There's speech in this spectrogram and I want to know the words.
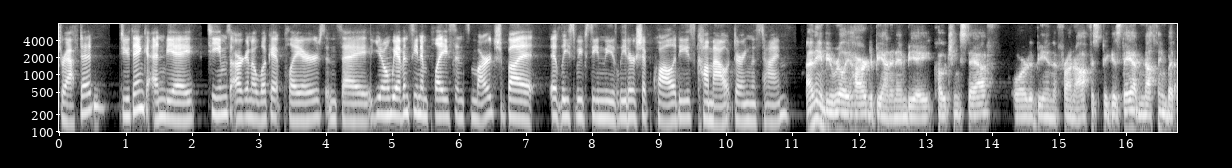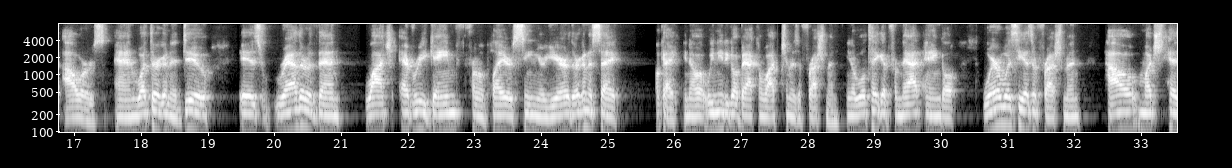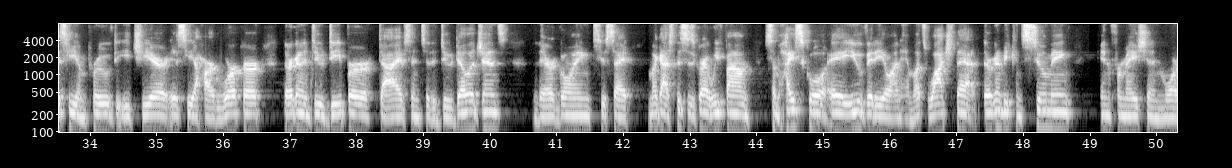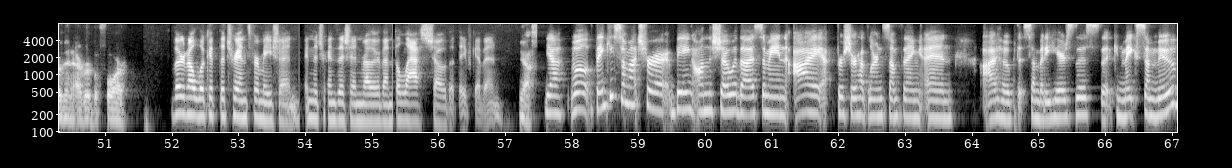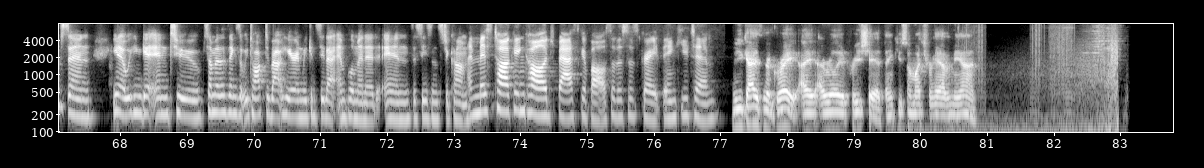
drafted? Do you think NBA teams are going to look at players and say, you know, we haven't seen him play since March, but at least we've seen these leadership qualities come out during this time? I think it'd be really hard to be on an NBA coaching staff or to be in the front office because they have nothing but hours. And what they're going to do is rather than watch every game from a player's senior year, they're going to say, okay, you know what, we need to go back and watch him as a freshman. You know, we'll take it from that angle. Where was he as a freshman? How much has he improved each year? Is he a hard worker? They're going to do deeper dives into the due diligence. They're going to say, my gosh, this is great. We found some high school AAU video on him. Let's watch that. They're going to be consuming information more than ever before. They're going to look at the transformation in the transition rather than the last show that they've given. Yes. Yeah. Well, thank you so much for being on the show with us. I mean, I for sure have learned something and I hope that somebody hears this that can make some moves and, you know, we can get into some of the things that we talked about here and we can see that implemented in the seasons to come. I miss talking college basketball. So this is great. Thank you, Tim. You guys are great. I, I really appreciate it. Thank you so much for having me on.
